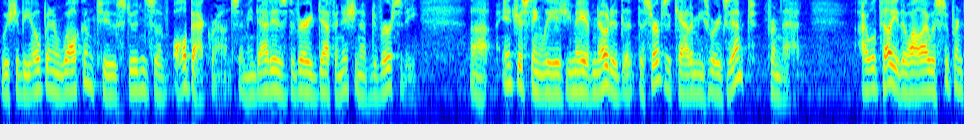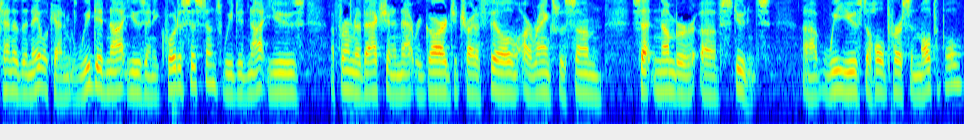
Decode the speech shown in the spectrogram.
We should be open and welcome to students of all backgrounds. I mean, that is the very definition of diversity. Uh, interestingly, as you may have noted, that the service academies were exempt from that. I will tell you that while I was superintendent of the Naval Academy, we did not use any quota systems. We did not use affirmative action in that regard to try to fill our ranks with some set number of students. Uh, we used a whole person multiple,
